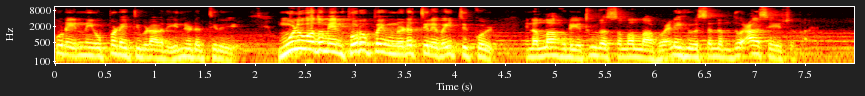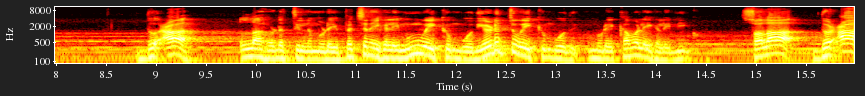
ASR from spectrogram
கூட என்னை ஒப்படைத்து விடாது என்னிடத்திலே. முழுவதும் என் பொறுப்பை உன்னிடத்திலே வைத்துக்கொள். என் அல்லாஹுடைய தூதர் சொல்லல்லாஹு அழகி வசல்லம் துஆ செய்ய சொன்னார். துஆ அல்லாஹுடத்தில் நம்முடைய பிரச்சனைகளை முன்வைக்கும் போது எடுத்து வைக்கும் போது நம்முடைய கவலைகளை நீக்கும். சொலா துஆ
